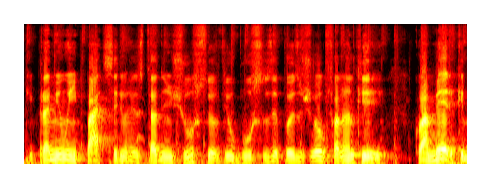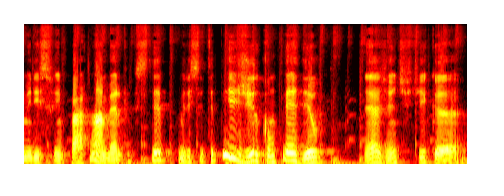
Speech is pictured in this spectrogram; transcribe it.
que para mim um empate seria um resultado injusto, eu vi o Bustos depois do jogo falando que, que o América merecia o empate. Não, o América merecia ter, perdido, como perdeu. Né? A gente fica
